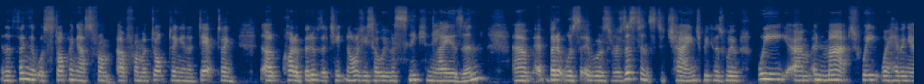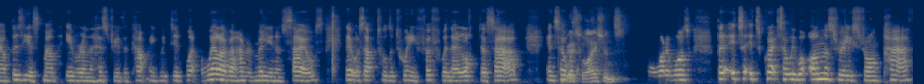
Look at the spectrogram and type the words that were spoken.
And the thing that was stopping us from uh, from adopting and adapting uh, quite a bit of the technology, so we were sneaking layers in, um, but it was it was resistance to change because we we um, in March we were having our busiest month ever in the history of the company. We did what well over 100 million of sales. That was up till the 25th when they locked us up. And so congratulations. what it was, but it's it's great. So we were on this really strong path,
